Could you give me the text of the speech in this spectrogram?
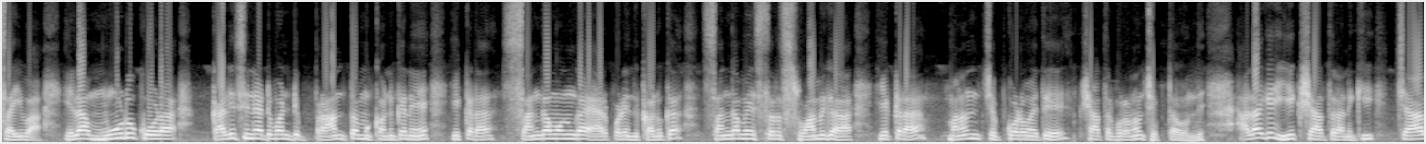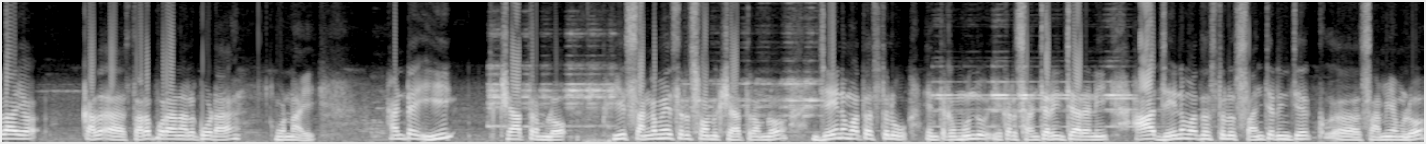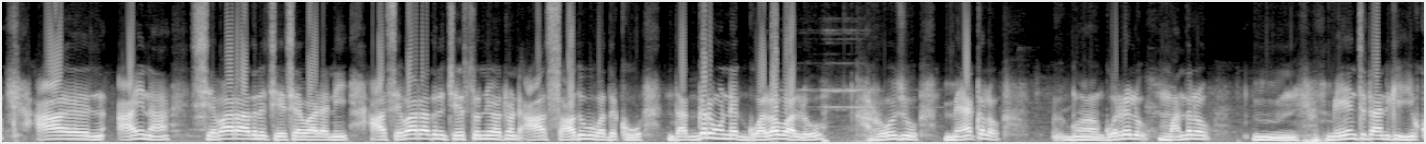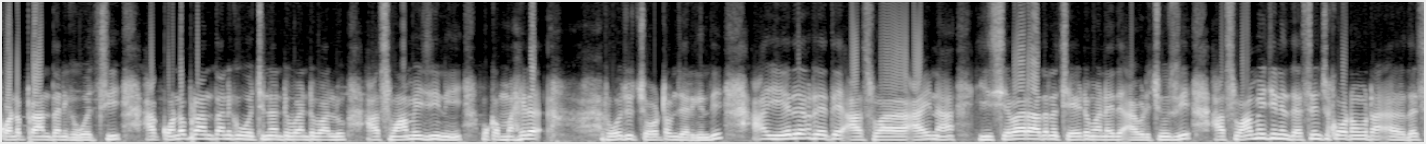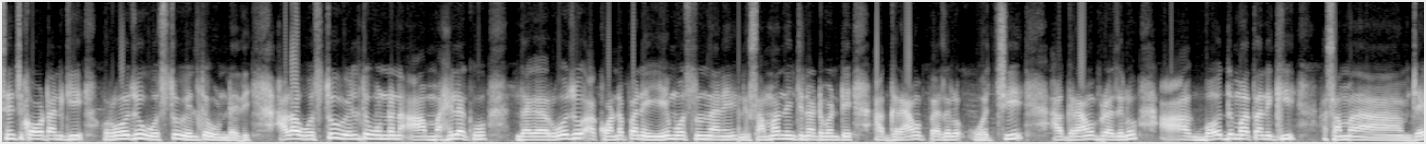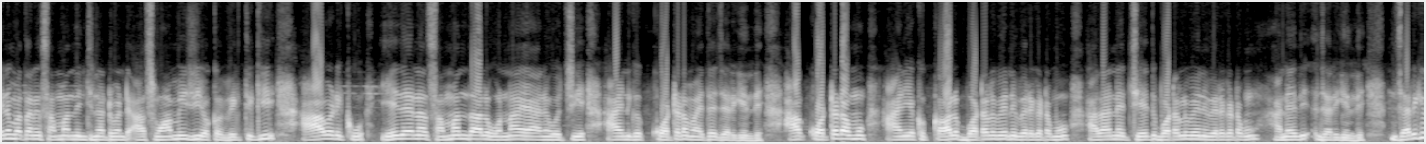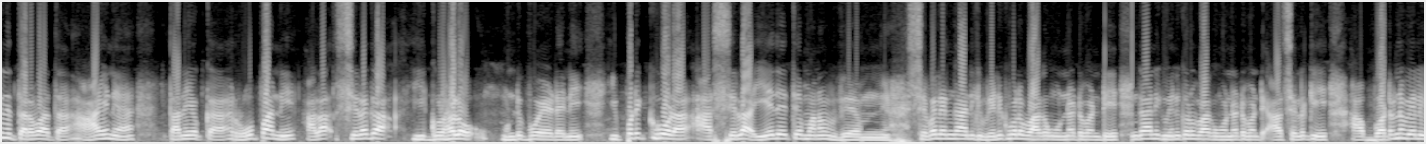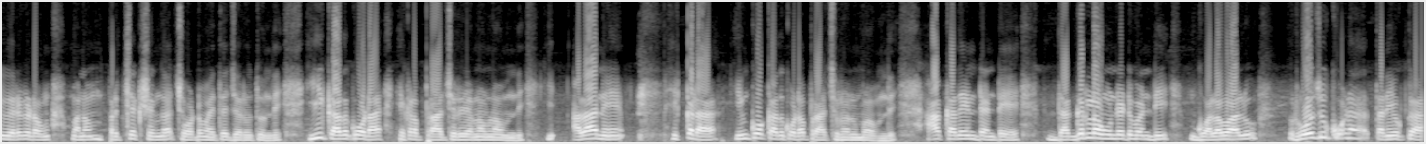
శైవ ఇలా మూడు కూడా కలిసినటువంటి ప్రాంతం కనుకనే ఇక్కడ సంగమంగా ఏర్పడింది. కనుక సంగమేశ్వర స్వామిగా ఇక్కడ మనం చెప్పుకోవడం అయితే క్షేత్ర పురాణం చెప్తా ఉంది. అలాగే ఈ క్షేత్రానికి చాలా కథ స్థల పురాణాలు కూడా ఉన్నాయి. అంటే ఈ క్షేత్రంలో ఈ సంగమేశ్వర స్వామి క్షేత్రంలో జైన మతస్థులు ఇంతకుముందు ఇక్కడ సంచరించారని ఆ జైన మతస్థులు సంచరించే సమయంలో ఆ ఆయన శివారాధన చేసేవాడని ఆ శివారాధన చేస్తున్నటువంటి ఆ సాధువు వద్దకు దగ్గర ఉండే గొల్లవాళ్ళు రోజు మేకలు గొర్రెలు మందలు మేయించడానికి ఈ కొండ ప్రాంతానికి వచ్చి ఆ కొండ ప్రాంతానికి వచ్చినటువంటి వాళ్ళు ఆ స్వామీజీని ఒక మహిళ రోజు చూడటం జరిగింది. ఆ ఏదైతే ఆ స్వా ఆయన ఈ శివారాధన చేయడం అనేది ఆవిడ చూసి ఆ స్వామీజీని దర్శించుకోవడం దర్శించుకోవడానికి రోజు వస్తూ వెళ్తూ ఉండేది. అలా వస్తూ వెళ్తూ ఉన్న ఆ మహిళకు దగ్గర రోజు ఆ కొండ పైన ఏం వస్తుందని సంబంధించినటువంటి ఆ గ్రామ ప్రజలు వచ్చి ఆ గ్రామ ప్రజలు ఆ బౌద్ధ మతానికి సంబ జైన మతానికి సంబంధించినటువంటి ఆ స్వామీజీ యొక్క వ్యక్తికి ఆవిడకు ఏదైనా సంబంధాలు ఉన్నాయా అని వచ్చి ఆయనకు కొట్టడం అయితే జరిగింది. ఆ కొట్టడము ఆయన యొక్క కాలు బొటలు వేని విరగటము అలానే చేతి బొటలు వేని విరగటము అనేది జరిగింది. జరిగిన తర్వాత ఆయన తన యొక్క రూపాన్ని అలా శిలగా ఈ గుహలో ఉండిపోయాడని ఇప్పటికి కూడా ఆ శిల ఏదైతే మనం శివలింగానికి వెనుకల భాగం ఉన్నటువంటి లింగానికి వెనుకల భాగం ఉన్నటువంటి ఆ శిలకి ఆ బొటన వేలు విరగడం మనం ప్రత్యక్షంగా చూడడం అయితే జరుగుతుంది. ఈ కథ కూడా ఇక్కడ ప్రాచుర్యంలో ఉంది. అలానే ఇక్కడ ఇంకో కథ కూడా ప్రాచుర్యంలో ఉంది. ఆ కథ ఏంటంటే దగ్గరలో ఉండేటువంటి గొలవాలు రోజు కూడా తన యొక్క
